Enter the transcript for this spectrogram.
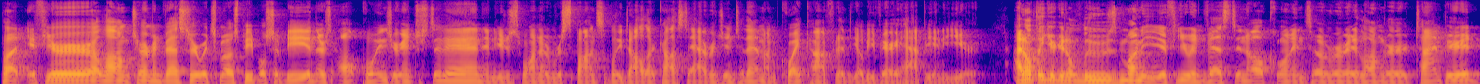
But if you're a long-term investor, which most people should be, and there's altcoins you're interested in, and you just want to responsibly dollar cost average into them, I'm quite confident that you'll be very happy in a year. I don't think you're going to lose money if you invest in altcoins over a longer time period,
